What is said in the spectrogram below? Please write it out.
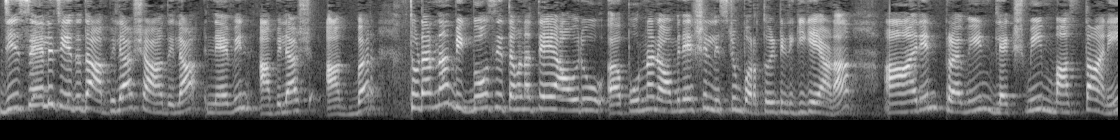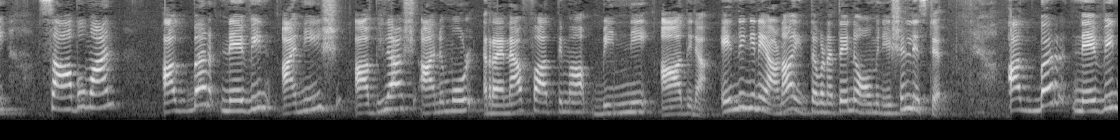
ജിസേൽ ചെയ്തത് അഭിലാഷ് ആദില. നെവിൻ അഭിലാഷ് അക്ബർ. തുടർന്ന് ബിഗ് ബോസ് ഇത്തവണത്തെ ആ ഒരു പൂർണ നോമിനേഷൻ ലിസ്റ്റും പുറത്തുവിട്ടിരിക്കുകയാണ്. ആര്യൻ പ്രവീൺ ലക്ഷ്മി മസ്താനി സാബുമാൻ അക്ബർ നെവിൻ അനീഷ് അഭിലാഷ് അനുമോൾ റെന ഫാത്തിമ ബിന്നി ആദിന എന്നിങ്ങനെയാണ് ഇത്തവണത്തെ നോമിനേഷൻ ലിസ്റ്റ് അക്ബർ നെവിൻ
